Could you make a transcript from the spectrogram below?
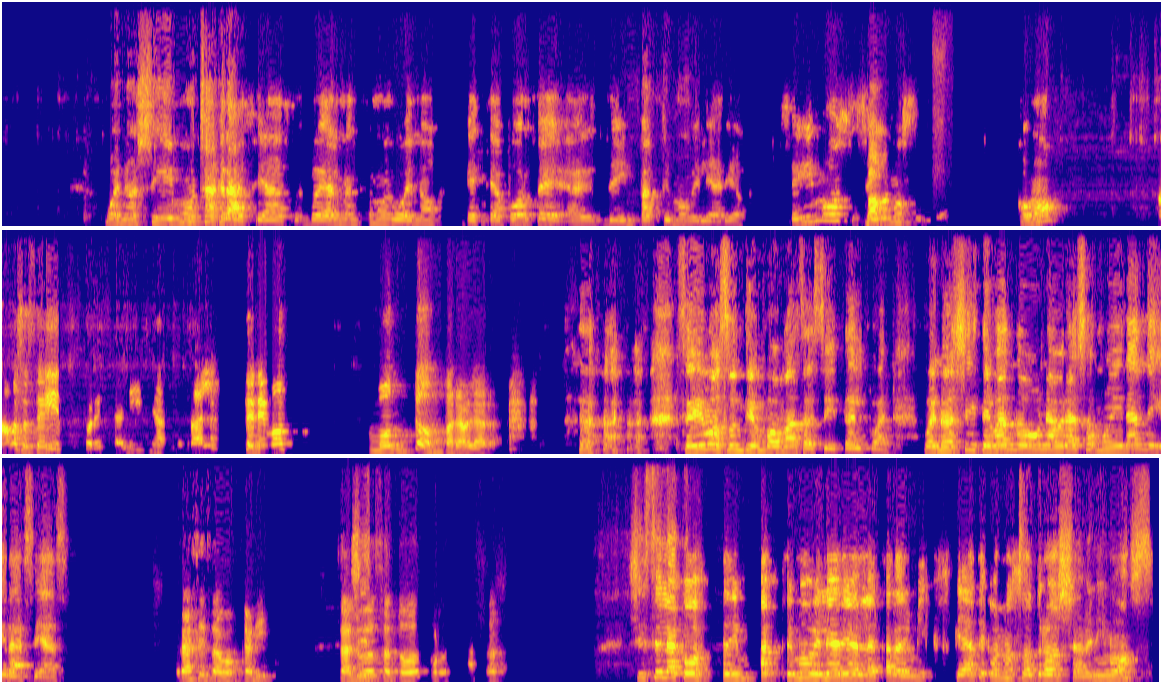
Bueno, sí, muchas gracias. Realmente muy bueno este aporte eh, de impacto inmobiliario. Seguimos, seguimos. ¿Cómo? Vamos a seguir por esta línea, Tenemos un montón para hablar. Seguimos un tiempo más así, tal cual. Bueno, sí, te mando un abrazo muy grande y gracias. Gracias a vos, Cari. Saludos a todos por Gisela Costa de Impacto Inmobiliario en la tarde de Mix. Quédate con nosotros, ya venimos.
